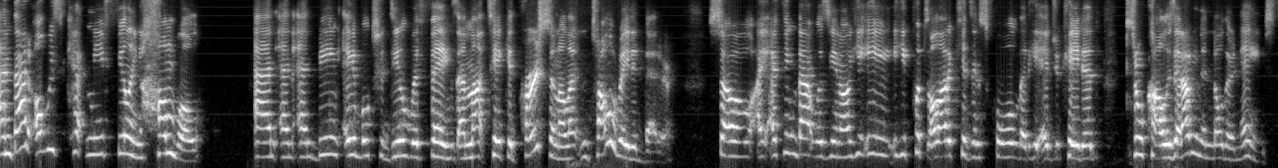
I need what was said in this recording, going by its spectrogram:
and that always kept me feeling humble and and and being able to deal with things and not take it personal and tolerate it better so I, I think that was you know he, he he puts a lot of kids in school that he educated through college. That i don't even know their names.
